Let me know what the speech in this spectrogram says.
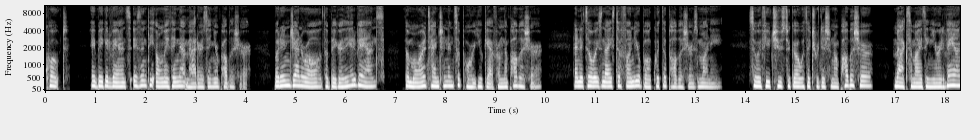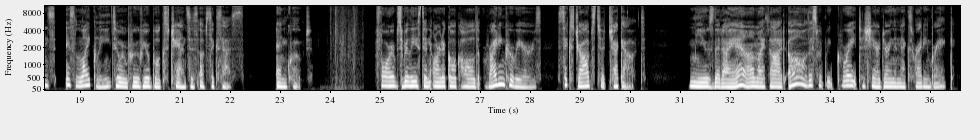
Quote, a big advance isn't the only thing that matters in your publisher, but in general, the bigger the advance, the more attention and support you get from the publisher. And it's always nice to fund your book with the publisher's money. So if you choose to go with a traditional publisher, maximizing your advance is likely to improve your book's chances of success. End quote. Forbes released an article called Writing Careers Six Jobs to Check Out. Muse that I am, I thought, oh, this would be great to share during the next writing break.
